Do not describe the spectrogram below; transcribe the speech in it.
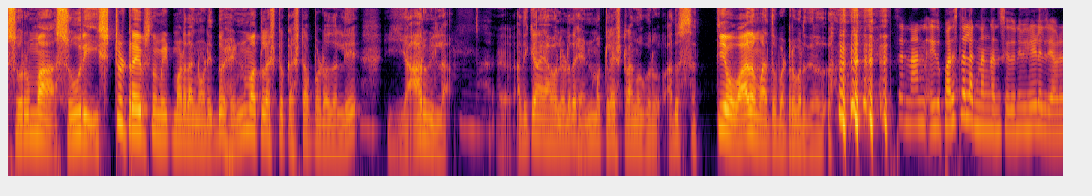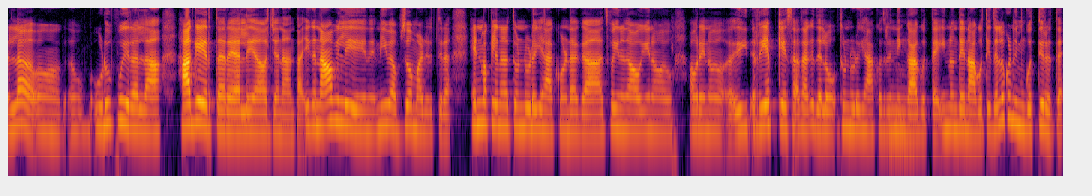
Surma, Suri, ಇಷ್ಟು ಟ್ರೈಬ್ಸ್ನು ಮೀಟ್ ಮಾಡಿದಾಗ ನೋಡಿದ್ದು ಹೆಣ್ಮಕ್ಳಷ್ಟು ಕಷ್ಟಪಡೋದಲ್ಲಿ ಯಾರೂ ಇಲ್ಲ. ಅದಕ್ಕೆ ನಾನು ಯಾವಾಗಲೂ ಹೇಳೋದು ಹೆಣ್ಮಕ್ಳೇ ಸ್ಟ್ರಾಂಗ್ ಗುರು. ಅದು ಸತ್ಯವಾದ ಮಾತು ಭಟ್ರು ಬರೆದಿರೋದು. ಸರ್ ನಾನು ಇದು ಪರ್ಸ್ನಲ್ ಆಗಿ ನಂಗೆ ಅನಿಸಿದ್ದು ನೀವು ಹೇಳಿದ್ರಿ ಅವರೆಲ್ಲ ಉಡುಪು ಇರಲ್ಲ ಹಾಗೆ ಇರ್ತಾರೆ ಅಲ್ಲಿ ಜನ ಅಂತ. ಈಗ ನಾವಿಲ್ಲಿ ನೀವೇ ಅಬ್ಸರ್ವ್ ಮಾಡಿರ್ತೀರ. ಹೆಣ್ಮಕ್ಳು ಏನಾದ್ರು ತುಂಡು ಉಡುಗೆ ಹಾಕೊಂಡಾಗ ಅಥವಾ ಏನೋ ಏನೋ ಅವರೇನೋ ರೇಪ್ ಕೇಸ್ ಆದಾಗ ಇದೆಲ್ಲ ತುಂಡು ಉಡುಗೆ ಹಾಕೋದ್ರಿಂದ ಹಿಂಗಾಗುತ್ತೆ ಇನ್ನೊಂದೇನಾಗುತ್ತೆ ಇದೆಲ್ಲ ಕೂಡ ನಿಮ್ಗೆ ಗೊತ್ತಿರುತ್ತೆ.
